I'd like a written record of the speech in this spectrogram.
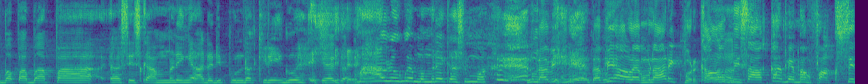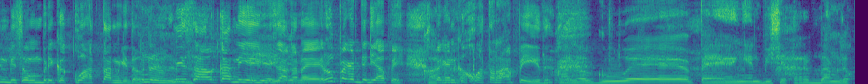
bapak-bapak eh, sis kamling yang ada di pundak kiri gue? Ya gak? Malu gue sama mereka semua. tapi tapi hal yang menarik pur kalau misalkan memang vaksin bisa memberi kekuatan gitu Bener, bener. Misalkan nih ya Iya, misalkan iya, ya, lu pengen jadi apa pengen kekuatan apa gitu. Kalau gue pengen bisa terbang loh.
